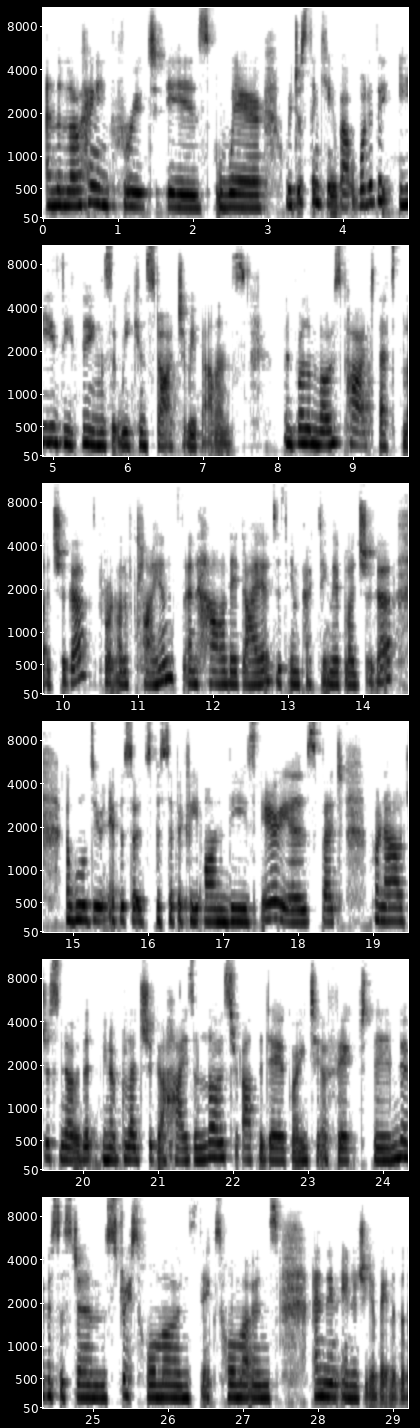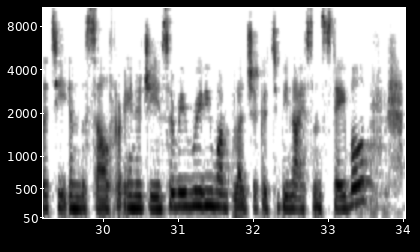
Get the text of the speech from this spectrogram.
And the low hanging fruit is where we're just thinking about what are the easy things that we can start to rebalance. And for the most part, that's blood sugar for a lot of clients and how their diet is impacting their blood sugar. I will do an episode specifically on these areas, but for now, just know that, you know, blood sugar highs and lows throughout the day are going to affect the nervous system, stress hormones, sex hormones, and then energy availability in the cell for energy. So we really want blood sugar to be nice and stable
